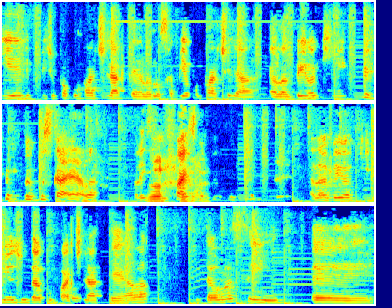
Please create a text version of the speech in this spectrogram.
e ele pediu para compartilhar a tela, eu não sabia compartilhar. Ela veio aqui, fui buscar ela. Falei, assim, faz. ela veio aqui me ajudar a compartilhar a tela. Então, assim, é,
